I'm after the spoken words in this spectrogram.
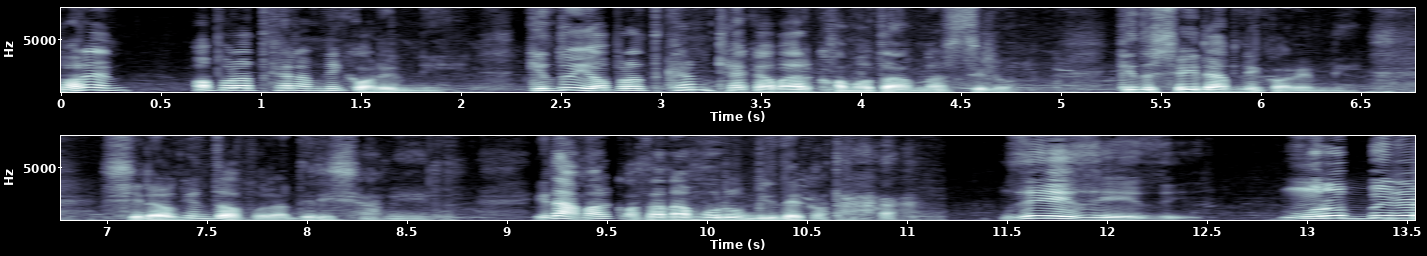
ধরেন অপরাধ খান আপনি করেননি কিন্তু এই অপরাধ খান ঠেকাবার ক্ষমতা আপনার ছিল কিন্তু সেইটা আপনি করেননি সেটাও কিন্তু অপরাধেরই সামিল। এটা আমার কথা না মুরব্বীদের কথা। জি জি জি। মুরব্বীরা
